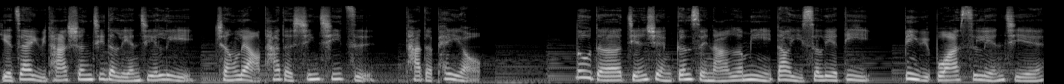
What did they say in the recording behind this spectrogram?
也在与他生机的连结里，成了他的新妻子，他的配偶。路德拣选跟随拿阿密到以色列地，并与波阿斯连结，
